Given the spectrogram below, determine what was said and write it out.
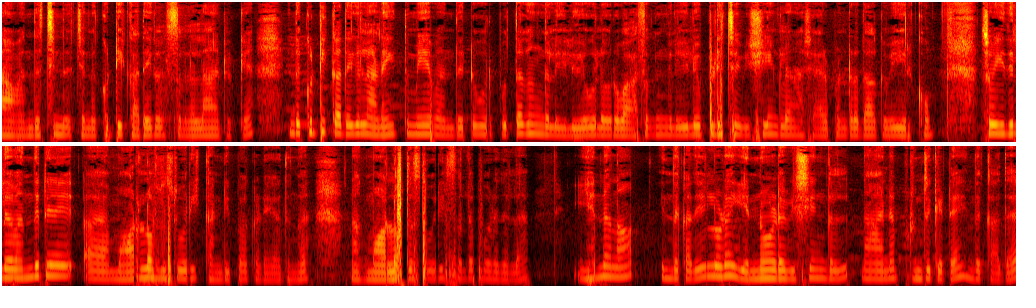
நான் வந்து சின்ன சின்ன குட்டி கதைகள் சொல்லலாம் இருக்கேன். இந்த குட்டி கதைகள் அனைத்துமே வந்துட்டு ஒரு புத்தகங்களிலேயோ இல்லை ஒரு வாசகங்களிலேயோ பிடிச்ச விஷயங்களை நான் ஷேர் பண்ணுறதாகவே இருக்கும். ஸோ இதில் வந்துட்டு மாரல் ஆஃப் த ஸ்டோரி கண்டிப்பாக கிடையாதுங்க. நான் மாரல் ஆஃப் த ஸ்டோரி சொல்ல போகிறதில்ல என்னன்னா இந்த கதைகளோட என்னோடய விஷயங்கள் நான் என்ன புரிஞ்சுக்கிட்டேன்? இந்த கதை.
